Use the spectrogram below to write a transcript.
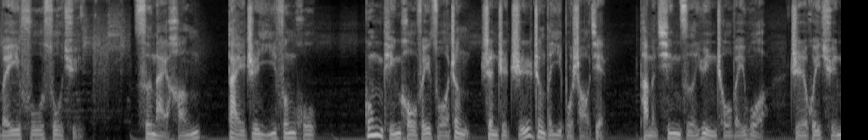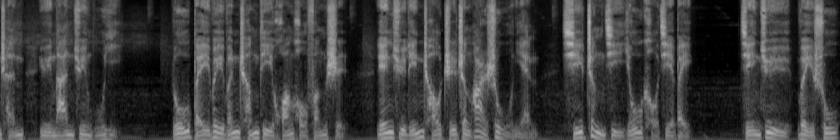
为夫速娶。此乃恒待之遗风乎？”宫廷后妃佐证甚至执政的亦不少见。他们亲自运筹帷幄，指挥群臣，与南军无异。如北魏文成帝皇后冯氏。连续临朝执政二十五年，其政绩有口皆碑。仅据《魏书·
